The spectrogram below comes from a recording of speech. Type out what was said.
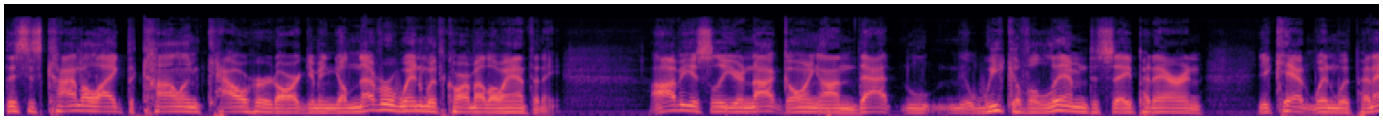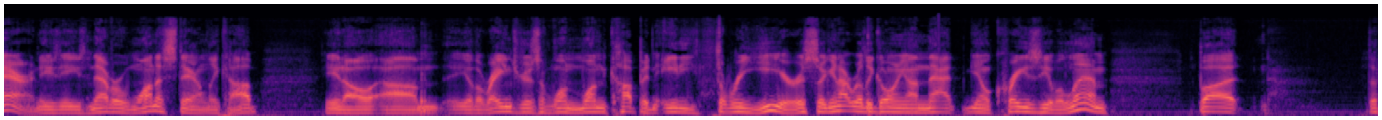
this is kind of like the Colin Cowherd argument. You'll never win with Carmelo Anthony. Obviously, you're not going on that weak of a limb to say Panarin, you can't win with Panarin. He's, he's never won a Stanley Cup. You know, um, you know, the Rangers have won one cup in 83 years, so you're not really going on that, you know, crazy of a limb. But the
